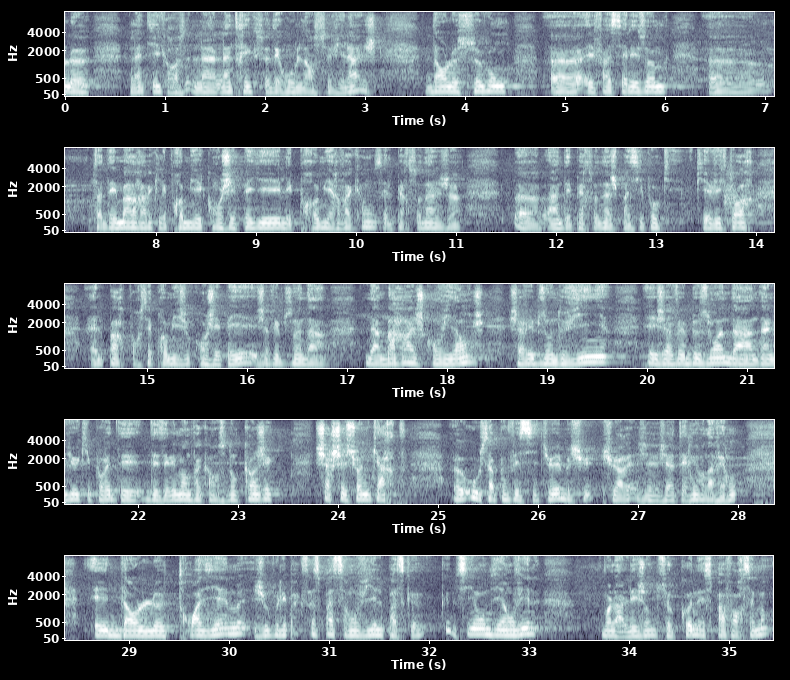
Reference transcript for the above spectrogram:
l'intrigue se déroule dans ce village. Dans le second, euh, Effacer les hommes, euh, ça démarre avec les premiers congés payés, les premières vacances, et le personnage, euh, un des personnages principaux qui est Victoire, elle part pour ses premiers congés payés. J'avais besoin d'un barrage qu'on vidange, j'avais besoin de vignes et j'avais besoin d'un lieu qui pourrait être des, éléments de vacances. Donc quand j'ai cherché sur une carte euh, où ça pouvait se situer, ben, j'ai atterri en Aveyron. Et dans le troisième, je ne voulais pas que ça se passe en ville parce que si on dit en ville, voilà, les gens ne se connaissent pas forcément.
